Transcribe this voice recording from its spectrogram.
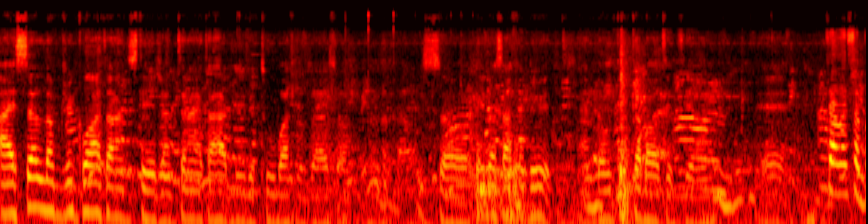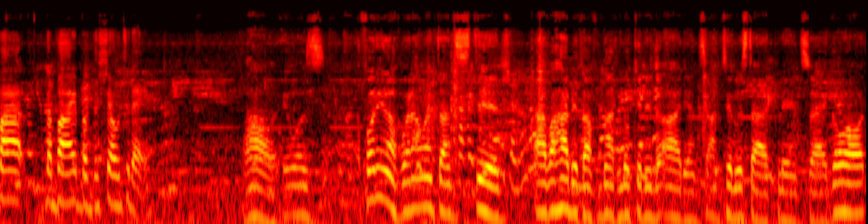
I seldom drink water on stage and tonight I had maybe two bottles or so. So you just have to do it and don't think about it, you know. Yeah. Tell us about the vibe of the show today. Wow, it was funny enough when I went on stage. I have a habit of not looking in the audience until we start playing. So I go out,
